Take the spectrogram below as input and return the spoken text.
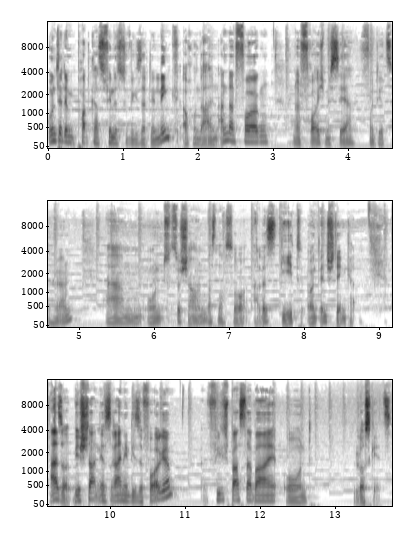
unter dem Podcast findest du, wie gesagt, den Link, auch unter allen anderen Folgen. Und dann freue ich mich sehr, von dir zu hören ähm, und zu schauen, was noch so alles geht und entstehen kann. Also, wir starten jetzt rein in diese Folge. Viel Spaß dabei und los geht's.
